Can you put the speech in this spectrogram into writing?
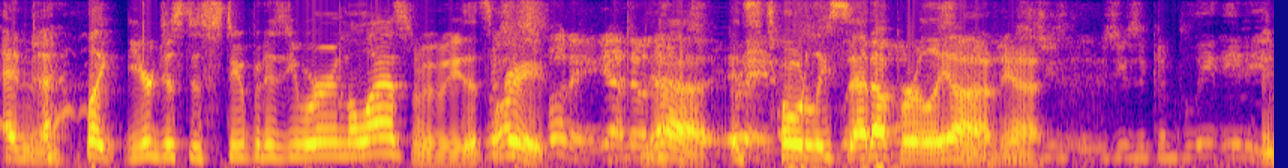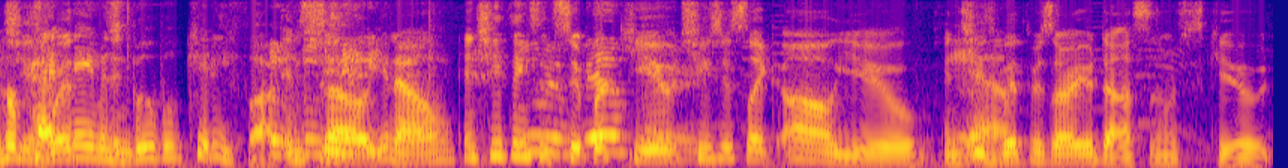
And like, you're just as stupid as you were in the last movie. That's Which great. is funny. Yeah, no, Yeah, that was it's totally It's set like, up early she's- on, she's- yeah. She's, she's a complete idiot. And Her she's pet with- name is and- Boo Boo Kitty Fuck, And so you know. And she thinks it's super remember. cute. She's just like, oh, you. And Yeah. she's with Rosario Dawson, which is cute.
